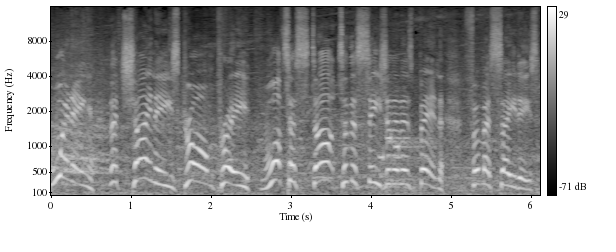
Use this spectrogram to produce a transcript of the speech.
winning the Chinese Grand Prix. What a start to the season it has been for Mercedes.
